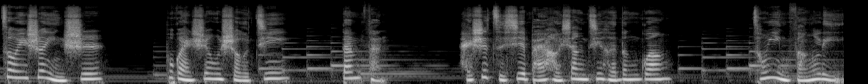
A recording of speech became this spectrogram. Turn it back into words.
作为摄影师，不管是用手机、单反。还是仔细摆好相机和灯光，从影房里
